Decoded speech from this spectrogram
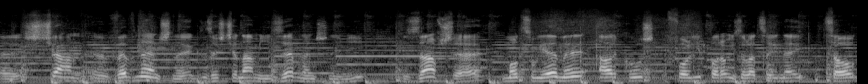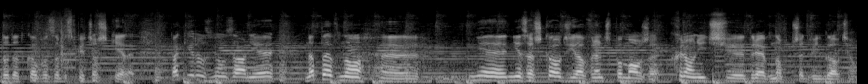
e, ścian e, wewnętrznych ze ścianami zewnętrznymi zawsze mocujemy arkusz folii poroizolacyjnej, co dodatkowo zabezpiecza szkielet. Takie rozwiązanie na pewno e, nie, nie zaszkodzi, a wręcz pomoże chronić drewno przed wilgocią.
